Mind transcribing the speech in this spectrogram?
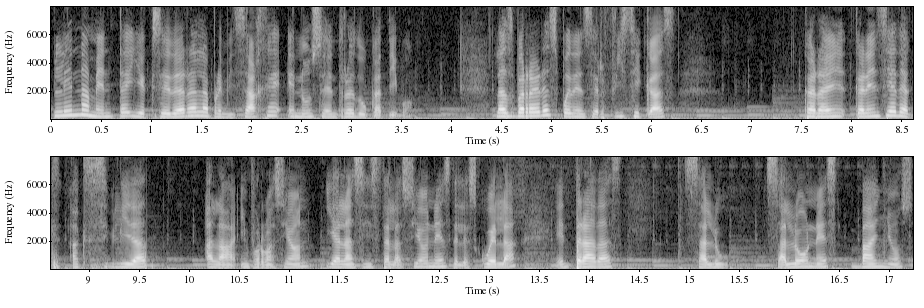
plenamente y acceder al aprendizaje en un centro educativo. Las barreras pueden ser físicas, carencia de accesibilidad a la información y a las instalaciones de la escuela, entradas, salud, salones, baños,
